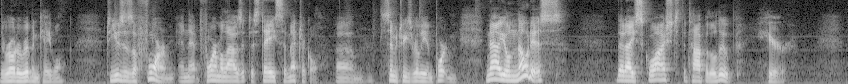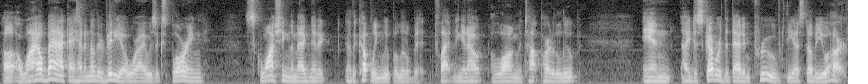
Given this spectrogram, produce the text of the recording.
the rotor ribbon cable, to use as a form, and that form allows it to stay symmetrical. Um, symmetry is really important. Now you'll notice that I squashed the top of the loop here. Uh, a while back I had another video where I was exploring squashing the magnetic or the coupling loop a little bit, flattening it out along the top part of the loop. And I discovered that that improved the SWR.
